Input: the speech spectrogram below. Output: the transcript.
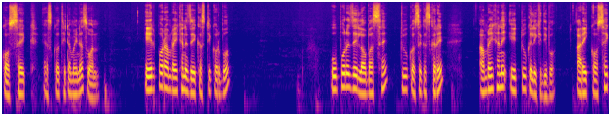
cosec square theta minus one এরপর আমরা এখানে যে কাজটি করব, উপরে যে লব আছে টু কসেক স্কোয়ারে আমরা এখানে এই টুকে লিখে দিব। আর এই কসেক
